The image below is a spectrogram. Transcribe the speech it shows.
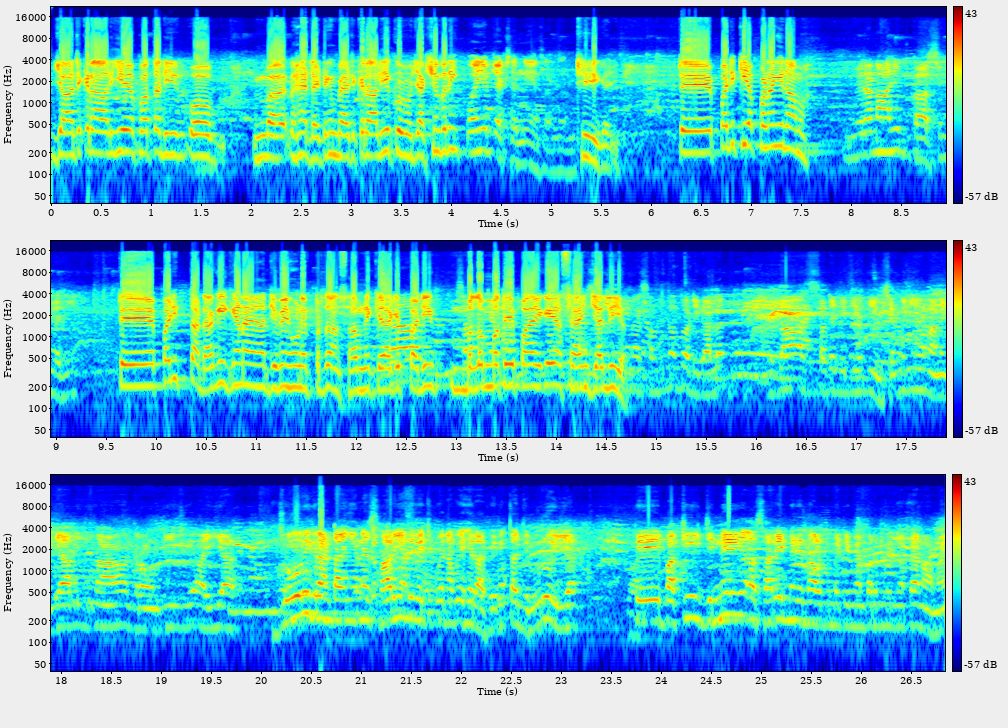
ਜਾਂਚ ਕਰਾ ਲਈਏ ਆਪਾਂ ਤੁਹਾਡੀ ਹੈਂਡ ਰਾਈਟਿੰਗ ਮੈਚ ਕਰਾ ਲਈਏ ਕੋਈ ਆਬਜੈਕਸ਼ਨ ਤਾਂ ਨਹੀਂ? ਕੋਈ ਆਬਜੈਕਸ਼ਨ ਨਹੀਂ ਹੈ ਸਰ। ਠੀਕ ਹੈ ਜੀ। ਤੇ ਭਾਜੀ ਕੀ ਆਪਣਾ ਕੀ ਨਾਮ? ਆ? ਮੇਰਾ ਨਾਮ ਜੀ ਵਿਕਾਸ ਸਿੰਘ ਹੈ ਜੀ। ਤੇ ਭਾਜੀ ਤੁਹਾਡਾ ਕੀ ਕਹਿਣਾ ਆ ਜਿਵੇਂ ਹੁਣ ਪ੍ਰਧਾਨ ਸਾਹਿਬ ਨੇ ਕਿਹਾ ਕਿ ਭਾਜੀ ਮਤਲਬ ਮਤੇ ਪਾਏ ਗਏ ਆ ਸਾਈਨ ਜਾਲੀ ਆ। ਮੈਂ ਸਮਝਦਾ ਤੁਹਾਡੀ ਗੱਲ। ਜਿੱਦਾਂ ਸਾਡੇ ਜੀ ਹਰਦੀਪ ਸਿੰਘ ਜੀ ਉਹਨਾਂ ਨੇ ਕਿਹਾ ਵੀ ਜਿੱਦਾਂ ਗਰਾਊਂਡ ਦੀ ਆਈ ਆ ਜੋ ਵੀ ਗ੍ਰਾਂਟਾਂ ਆਈਆਂ ਨੇ ਸਾਰੀਆਂ ਦੇ ਵਿੱਚ ਕੋਈ ਨਾ ਕੋਈ ਹੇਰਾਫੇਰੀ ਤਾਂ ਜ਼ਰੂਰ ਹੋਈ ਆ। ਤੇ ਬਾਕੀ ਜਿੰਨੇ ਵੀ ਆ ਸਾਰੇ ਮੇਰੇ ਨਾਲ ਕਮੇਟੀ ਮੈਂਬਰ ਮੇਰੀਆਂ ਭੈਣਾਂ ਨੇ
